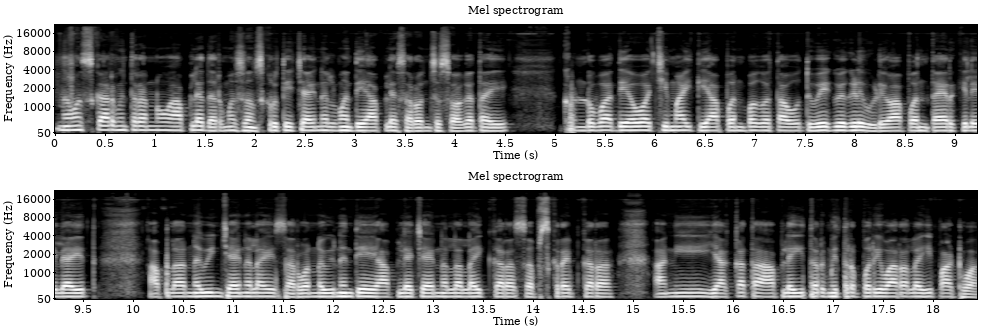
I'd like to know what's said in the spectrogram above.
नमस्कार मित्रांनो आपल्या धर्मसंस्कृती चॅनलमध्ये आपल्या सर्वांचं स्वागत आहे. खंडोबा देवाची माहिती आपण बघत आहोत. वेगवेगळे व्हिडिओ आपण तयार केलेले आहेत. आपला नवीन चॅनल आहे सर्वांना विनंती आहे आपल्या चॅनलला लाईक करा सबस्क्राईब करा आणि या कथा आपल्या इतर मित्रपरिवारालाही पाठवा.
